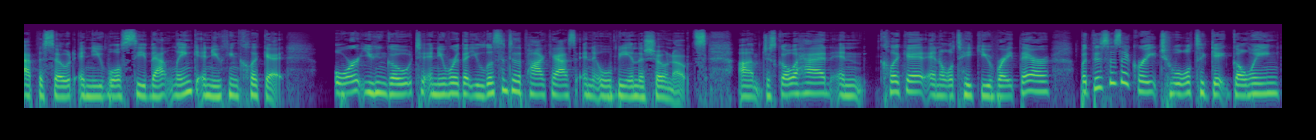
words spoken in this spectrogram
episode, and you will see that link and you can click it. Or you can go to anywhere that you listen to the podcast and it will be in the show notes. Um, just go ahead and click it and it will take you right there. But this is a great tool to get going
